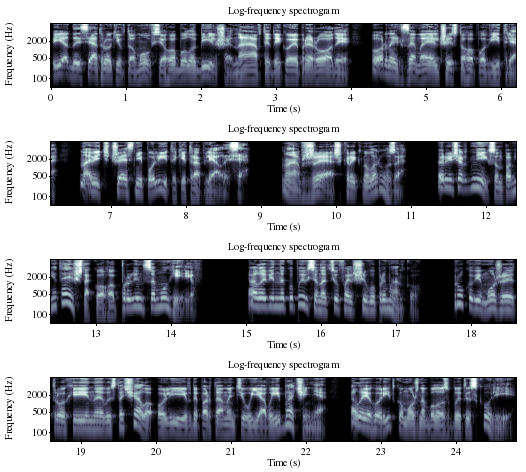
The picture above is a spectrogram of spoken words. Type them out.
П'ятдесят років тому всього було більше нафти, дикої природи, орних земель, чистого повітря, навіть чесні політики траплялися. «А вже ж!» – крикнула Роза. Ричард Ніксон, пам'ятаєш такого принца мугирів? Але він не купився на цю фальшиву приманку. Крукові, може, трохи і не вистачало олії в департаменті уяви і бачення, але його рідко можна було збити з колії.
